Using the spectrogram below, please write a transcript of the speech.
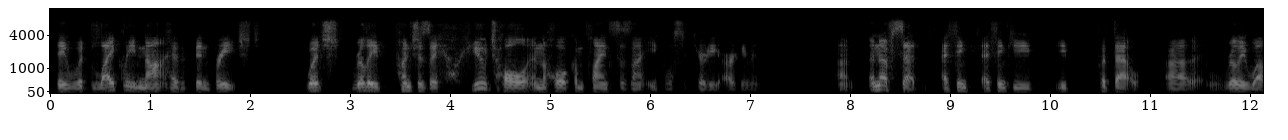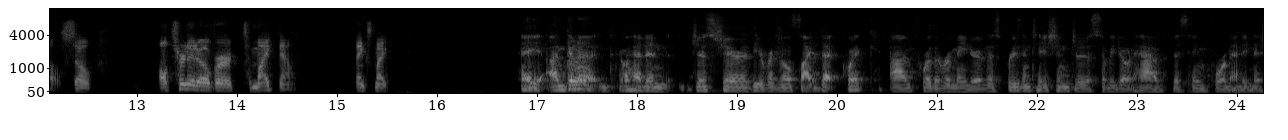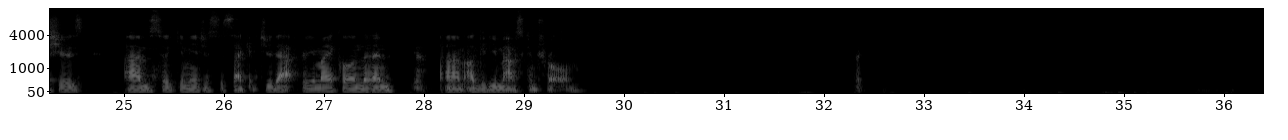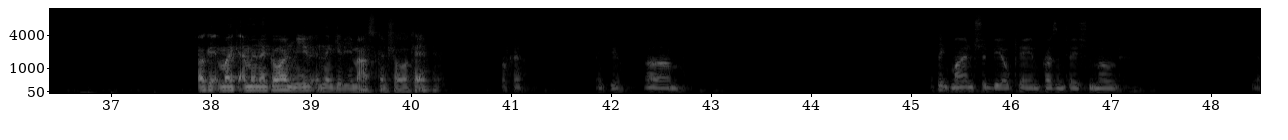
they would likely not have been breached, which really punches a huge hole in the whole compliance does not equal security argument. Um, enough said. I think I think he he put that uh, really well. So I'll turn it over to Mike now. Thanks, Mike. Hey, I'm gonna go ahead and just share the original slide deck quick um, for the remainder of this presentation, just so we don't have the same formatting issues. Um, so give me just a second to do that for you, Michael, and then yeah. um, I'll give you mouse control. Okay, Mike, I'm gonna go on mute and then give you mouse control, okay? Okay, thank you. Um, I think mine should be okay in presentation mode. Yeah.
